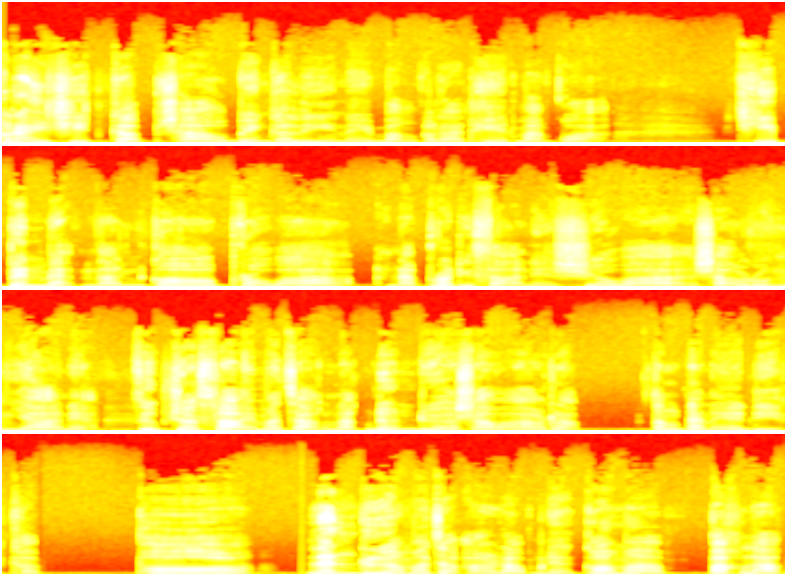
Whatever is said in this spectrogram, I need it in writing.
ใกล้ชิดกับชาวเบงกาลีในบังกลาเทศมากกว่า ที่เป็นแบบนั้นก็เพราะว่านักประวัติศาสตร์เนี่ยเชื่อว่าชาวโรฮิงญาเนี่ยสืบเชื้อสายมาจากนักเดินเรือชาวอาหรับ ตั้งแต่ในอดีตครับ พอแล่นเรือมาจากอาหรับเนี่ยก็มาปักหลัก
